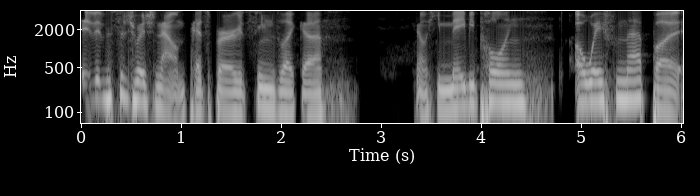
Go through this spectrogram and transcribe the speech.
The situation out in Pittsburgh, it seems like uh, you know he may be pulling away from that, but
